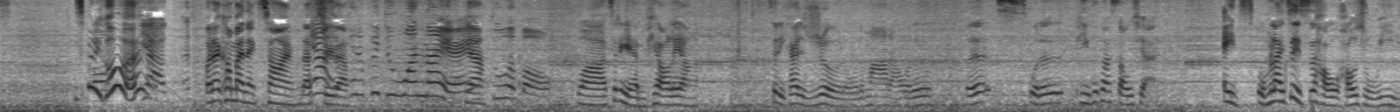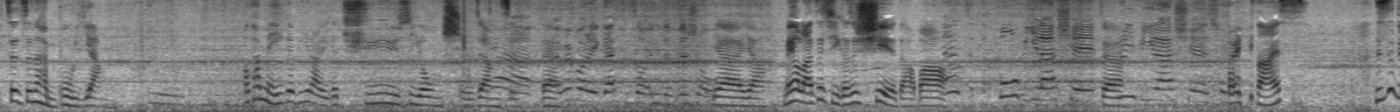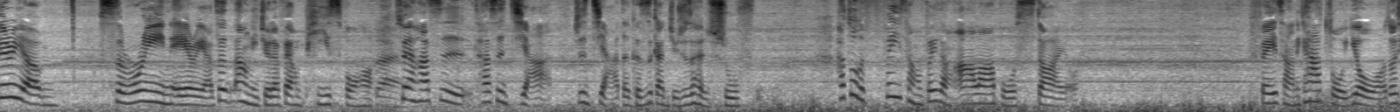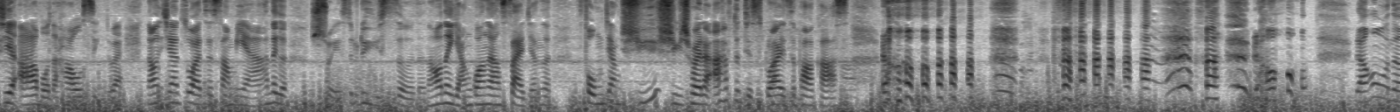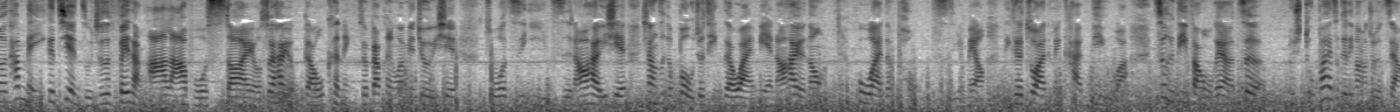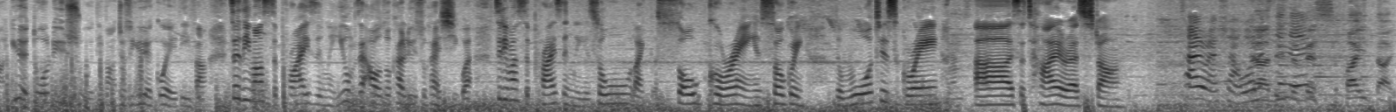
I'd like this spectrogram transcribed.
It's pretty good. Yeah. When I come back next time, let's do Yeah, that. can we do one night? Yeah. Doable. 哇，这里也很漂亮，这里开始热了，我的妈啦，我的我的我的皮肤快烧起来。哎，我们来这里是好好主意，这真的很不一样。哦，它每一个 villa 有一个区域是游泳池这样子，Yeah, 对 everybody gets own individual. 呀呀，没有啦，这几个是 share 的，好不好 Four villa share, Yeah. three villa share. So nice. This is very um serene area，这让你觉得非常 peaceful 哈。对虽然它是它是假，就是假的，可是感觉就是很舒服。他做的非常非常阿拉伯 style，非常，你看他左右哦，都是阿拉伯的 housing，对不对？然后你现在坐在这上面啊，它那个水是绿色的，然后那阳光这样晒，这样子风这样徐徐吹来。I have to describe the podcast。然后，然后，然后呢，它每一个建筑就是非常阿拉伯 style，所以它有 balcony，所以 balcony 外面就有一些桌子椅子，然后还有一些像这个 boat 就停在外面，然后还有那种户外的棚子，有没有？你可以坐在那边看 view 啊。这个地方我跟你讲，这杜拜这个地方就是这样，越多绿树的地方就是越贵的地方。这个地方 surprisingly，因为我们在澳洲看绿树看习惯，这地方 surprisingly so like so green, so green. The water is green. Ah, uh, it's a Thai restaurant. Thai restaurant. What Yeah, is this the is the name? best Thai Thai.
